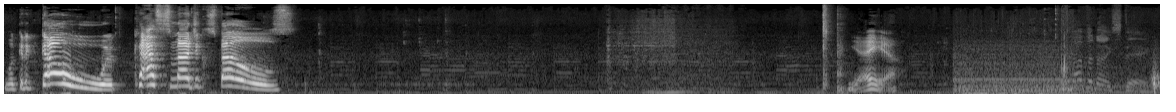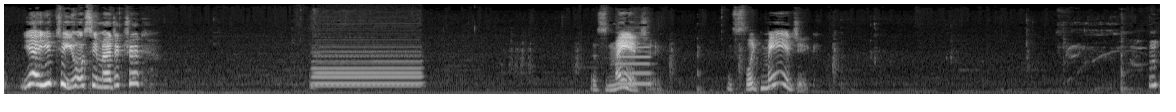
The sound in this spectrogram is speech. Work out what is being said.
Look at it go! It casts magic spells! Yeah, yeah. Have a nice day. Yeah, you too. You want to see a magic trick? It's magic. It's like magic.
